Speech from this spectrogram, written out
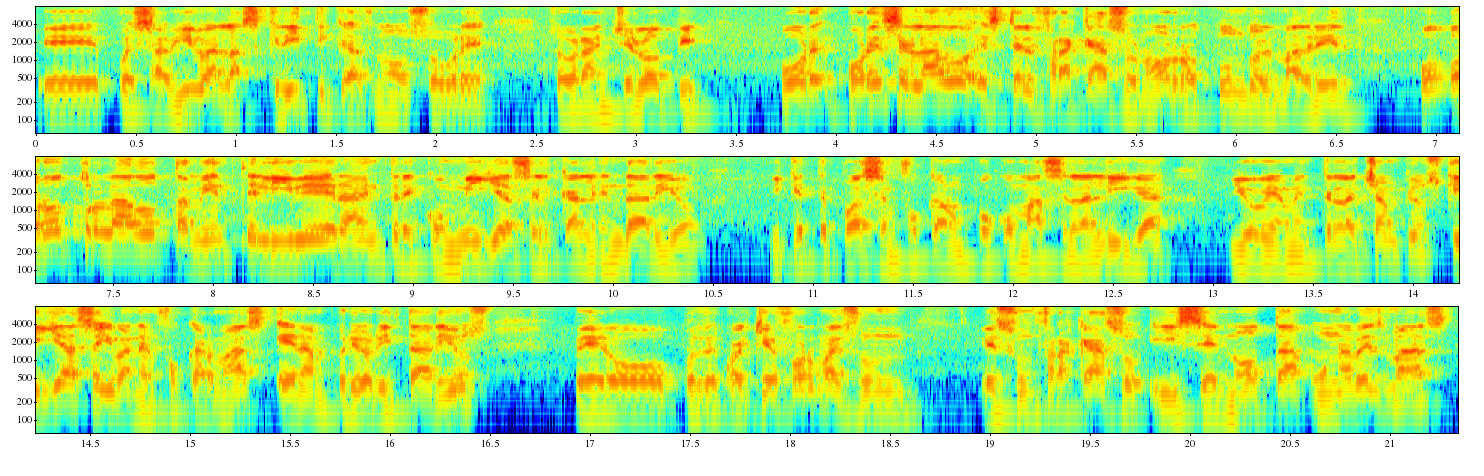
eh, pues aviva las críticas, ¿no? Sobre, sobre Ancelotti. Por, por ese lado está el fracaso, ¿no? Rotundo el Madrid. Por otro lado, también te libera, entre comillas, el calendario y que te puedas enfocar un poco más en la liga y obviamente en la Champions, que ya se iban a enfocar más, eran prioritarios, pero pues de cualquier forma es un, es un fracaso y se nota una vez más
